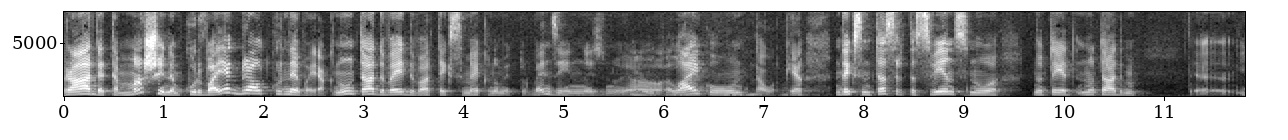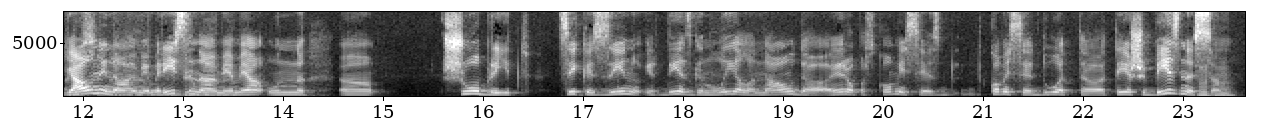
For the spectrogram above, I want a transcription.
rāda tam mašīnam, kur vajag braukt, kur nevajag. Nu, tāda veida var, teiksim, ekonomēt tur benzīnu, nezinu, jā, jā, laiku un mhm. tālāk. Ja. Un, teiksim, tas ir tas viens no, no, tie, no tādiem uh, jauninājumiem, risinājumiem, ja, un uh, šobrīd, cik es zinu, ir diezgan liela nauda Eiropas komisijas, komisija dot uh, tieši biznesam. Mm -hmm.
